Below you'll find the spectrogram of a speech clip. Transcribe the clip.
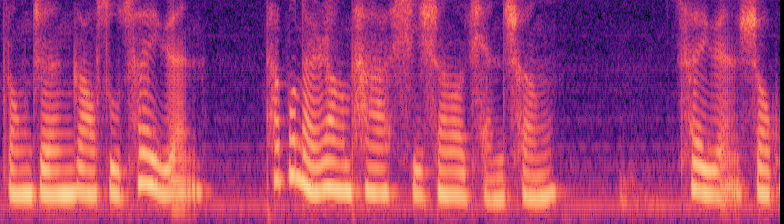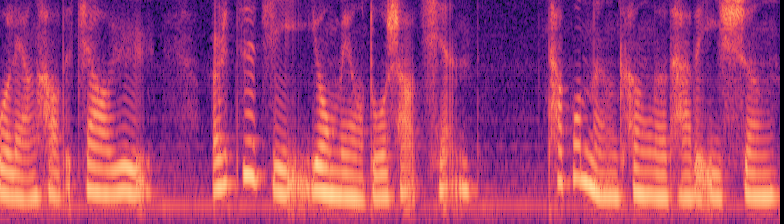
宗楨告诉翠远，他不能让他牺牲了前程。翠远受过良好的教育，而自己又没有多少钱，他不能坑了他的一生。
